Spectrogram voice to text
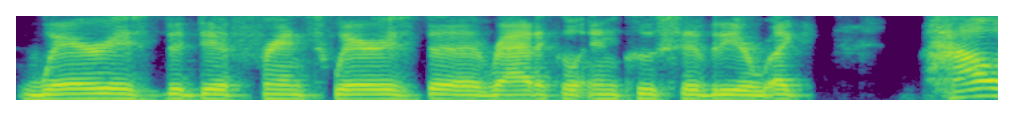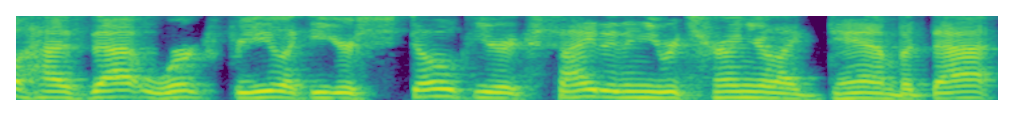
Where is the difference? Where is the radical inclusivity? Or like how has that worked for you like you're stoked you're excited and you return you're like damn but that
